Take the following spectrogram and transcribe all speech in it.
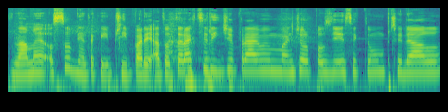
Známe osobně takový případy. A to teda chci říct, že právě můj manžel později si k tomu přidal uh,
